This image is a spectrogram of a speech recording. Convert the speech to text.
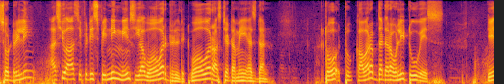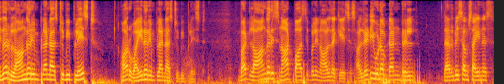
So drilling, as you asked, if it is spinning means you have over drilled it. Over osteotomy has done. To, to cover up that there are only two ways. Either longer implant has to be placed or wider implant has to be placed. But longer is not possible in all the cases. Already would have done drill. There will be some sinus.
